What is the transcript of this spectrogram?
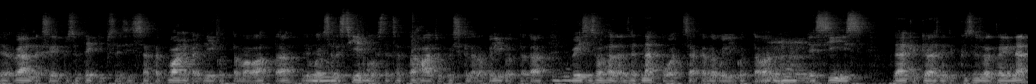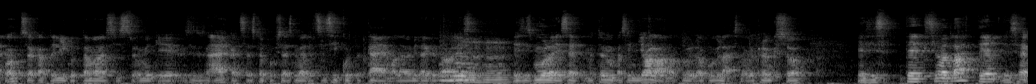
öeldakse, et kui sul tekib see, siis sa hakkad varbaid liigutama, vaata mm. Mhm. -hmm. sellest hirmust, et sa tahad ju kuskile nagu liigutada mm -hmm. või siis osad on see, et näpuotsa hakkad nagu liigutama mm -hmm. ja siis rääkige üles näiteks, kui sa suudad näpuotsa hakata liigutama, siis sul mingi, siis ärkad sellest lõpuks sellest niimoodi, et sa sikutad käe eemale või midagi taolist mm. -hmm. ja siis mul oli see, et ma tõmbasin jala nagu, nagu üles nagu krõnksu ja siis teed silmad lahti ja see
